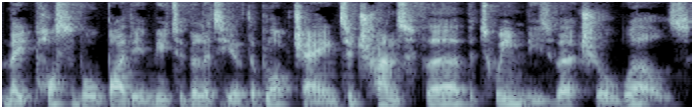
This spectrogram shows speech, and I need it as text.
made possible by the immutability of the blockchain to transfer between these virtual worlds.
